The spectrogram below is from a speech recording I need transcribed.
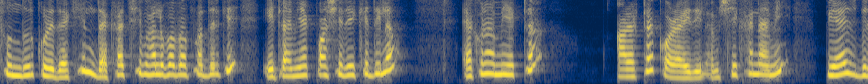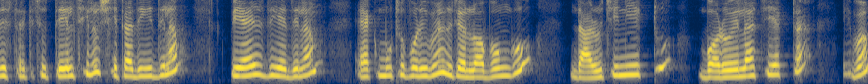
সুন্দর করে দেখেন দেখাচ্ছি ভালোভাবে আপনাদেরকে। এটা আমি এক পাশে রেখে দিলাম। এখন আমি একটা আর একটা কড়াই দিলাম। সেখানে আমি পেঁয়াজ বেরেস্তার কিছু তেল ছিল সেটা দিয়ে দিলাম। পেঁয়াজ দিয়ে দিলাম। এক মুঠো পরিমাণে ২ টা লবঙ্গ, দারুচিনি একটু, বড় এলাচি একটা এবং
